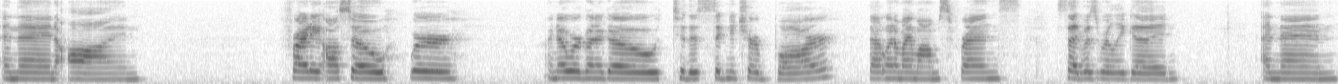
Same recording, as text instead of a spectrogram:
And then on Friday also, we're, I know we're going to go to the signature bar that one of my mom's friends said was really good. And then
